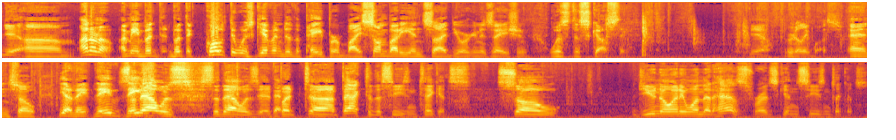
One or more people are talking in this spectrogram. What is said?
Yeah. Um, I don't know. I mean, but but the quote that was given to the paper by somebody inside the organization was disgusting. yeah. It really was. And so, yeah, they they So that was so that was it. but uh, back to the season tickets. So, do you know anyone that has Redskins season tickets?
